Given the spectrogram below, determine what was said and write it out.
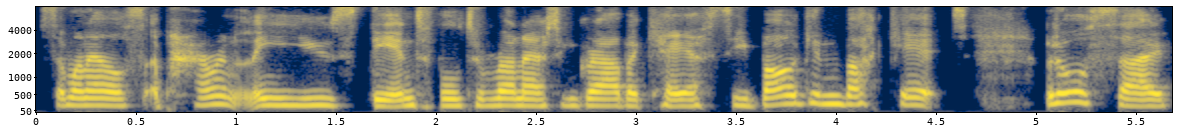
Someone else apparently used the interval to run out and grab a KFC bargain bucket. But also,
